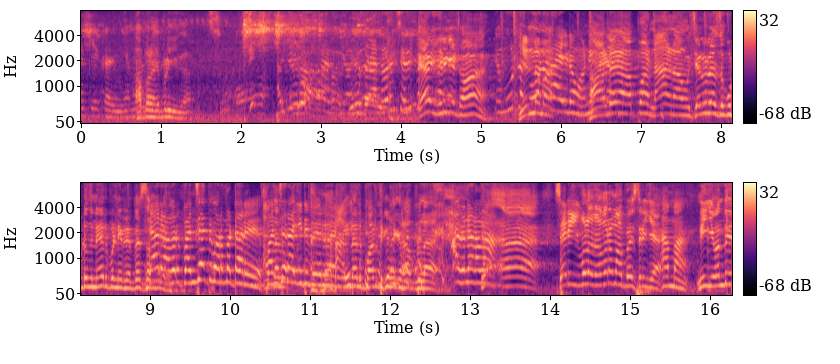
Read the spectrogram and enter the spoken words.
ஆ. அப்புறம் எப்படிங்க? இருக்கட்டும். அடே அப்பா நான் நான் செல்வராசை கூட்டு வந்து நேர் பண்ணிடுறேன். பேச யார்? அவர் பஞ்சாயத்துக்கு வர மாட்டாரு பஞ்சர் ஆக்கிட்டு போயிருவாரு அதனால படுத்து கிடக்குறாப்புல. அதனாலதான். ஆ, சரி இவ்வளவு விவரமா பேசுறீங்க. ஆமா. நீங்க வந்து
